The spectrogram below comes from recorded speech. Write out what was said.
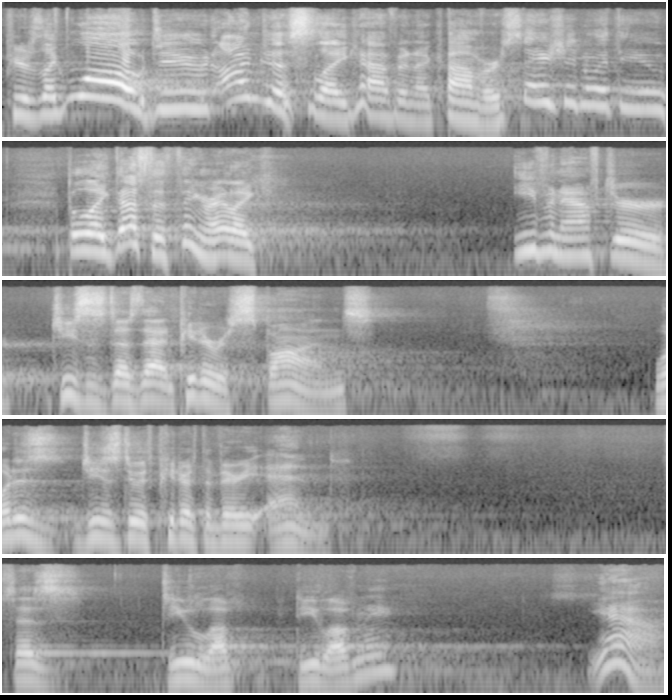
Peter's like, whoa, dude, I'm just like having a conversation with you. But like, that's the thing, right? Like, even after Jesus does that and Peter responds, what does Jesus do with Peter at the very end? He says, Do you love do you love me? Yeah.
